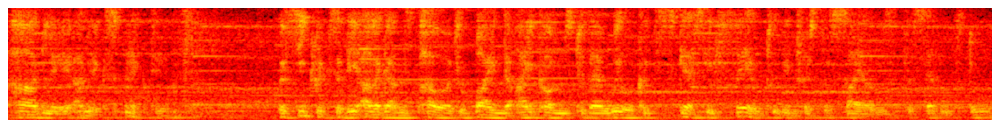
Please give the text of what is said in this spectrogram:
Hardly unexpected. The secrets of the Allagan's power to bind eikons to their will could scarcely fail to interest the scions of the Seventh Dawn.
